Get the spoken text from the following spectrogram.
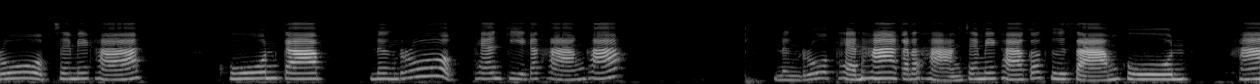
รูปใช่ไหมคะ คูณกับ1รูปแทนกี่กระถางคะหนึ่งรูปแทนห้ากระถางใช่ไหมคะ ก็คือสามคูณห้า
